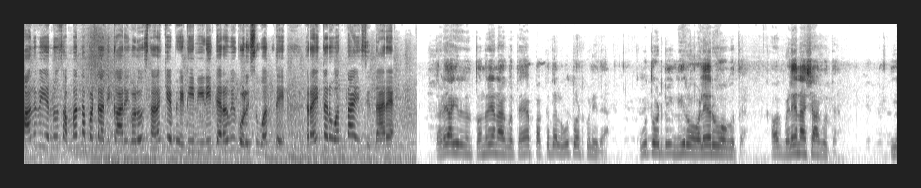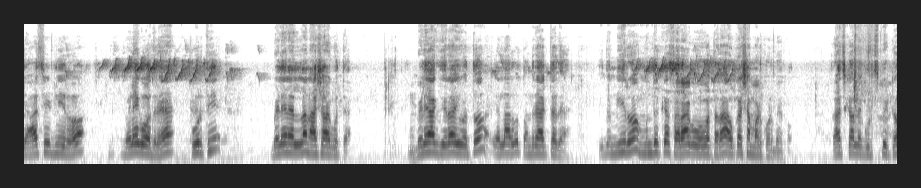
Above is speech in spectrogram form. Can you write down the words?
ಕಾಲುವೆಯನ್ನು ಸಂಬಂಧಪಟ್ಟ ಅಧಿಕಾರಿಗಳು ಸ್ಥಳಕ್ಕೆ ಭೇಟಿ ನೀಡಿ ತೆರವುಗೊಳಿಸುವಂತೆ ರೈತರು ಒತ್ತಾಯಿಸಿದ್ದಾರೆ. ತಡೆಯಾಗಿರೋ ತೊಂದರೆ ಏನಾಗುತ್ತೆ? ಪಕ್ಕದಲ್ಲಿ ಹೂ ತೋಟಗಳಿದೆ ಹೂ ತೋಟಗಳಿಗೆ ನೀರು ಒಳೆಯರು ಹೋಗುತ್ತೆ. ಅವಾಗ ಬೆಳೆ ನಾಶ ಆಗುತ್ತೆ. ಈ ಆಸಿಡ್ ನೀರು ಬೆಳೆಗೆ ಹೋದರೆ ಪೂರ್ತಿ ಬೆಳೆನೆಲ್ಲ ನಾಶ ಆಗುತ್ತೆ. ಬೆಳೆ ಆಗದಿರ ಇವತ್ತು ಎಲ್ಲರಿಗೂ ತೊಂದರೆ ಆಗ್ತದೆ. ಇದು ನೀರು ಮುಂದಕ್ಕೆ ಸರಾಗಿ ಹೋಗೋ ಥರ ಅವಕಾಶ ಮಾಡಿಕೊಡ್ಬೇಕು. ರಾಜಕಾಲ ಗುಡಿಸ್ಬಿಟ್ಟು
